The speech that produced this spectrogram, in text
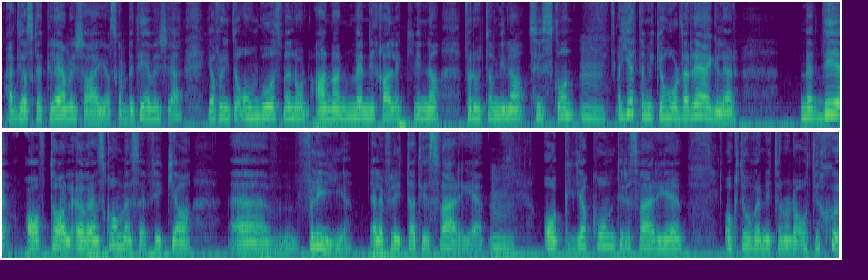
Att jag ska klä mig så här, jag ska bete mig så här. Jag får inte umgås med någon annan människa eller kvinna förutom mina syskon. Och Jättemycket hårda regler. Med det avtal, överenskommelse, fick jag eh, fly eller flytta till Sverige. Och jag kom till Sverige oktober 1987.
